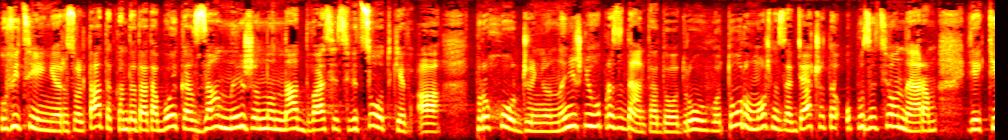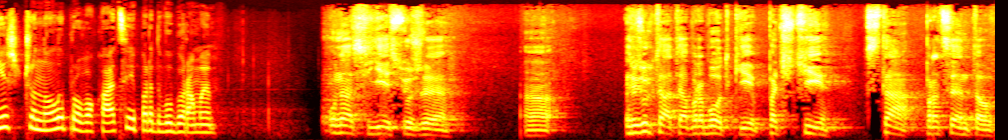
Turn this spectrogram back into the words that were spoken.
офіційні результати кандидата Бойка занижено на 20%, А проходженню нинішнього президента до другого туру можна завдячити опозиціонерам, які щинили провокації перед виборами. У нас есть уже э, результаты обработки почти 100%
